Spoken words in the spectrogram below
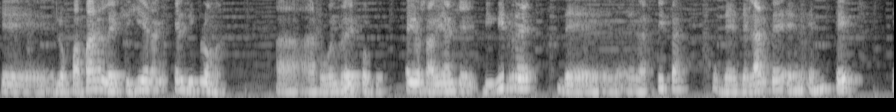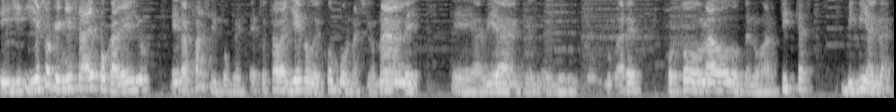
que los papás le exigieran el diploma a, Rubén Blades, porque ellos sabían que vivir de, de, artista, del arte, y, y, eso que en esa época de ellos era fácil porque esto estaba lleno de combos nacionales, eh, había lugares por todos lados donde los artistas vivían,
